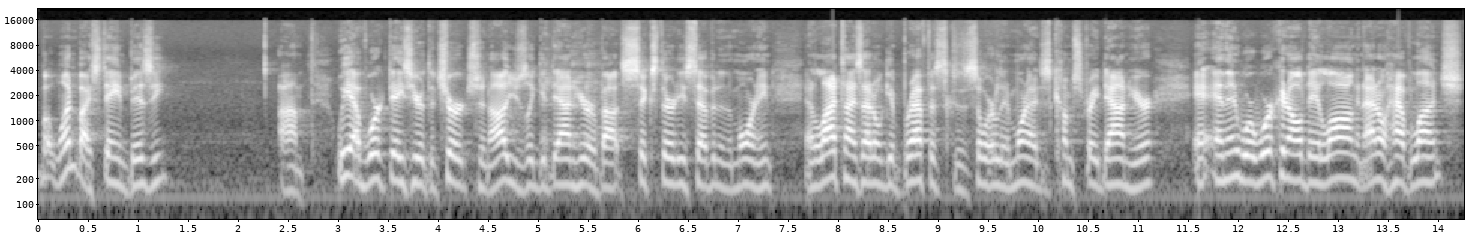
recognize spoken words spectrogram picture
But one, by staying busy. Um, we have work days here at the church, and I'll usually get down here about 6.30, 7 in the morning. And a lot of times I don't get breakfast because it's so early in the morning. I just come straight down here. And, and, then we're working all day long, and I don't have lunch.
